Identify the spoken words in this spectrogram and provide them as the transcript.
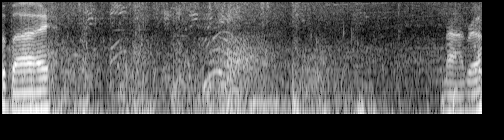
Bye bye. Nah, bro.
